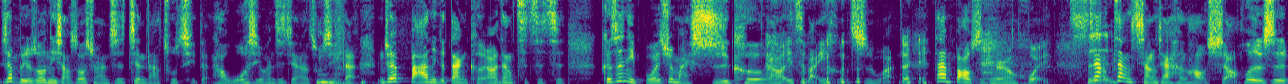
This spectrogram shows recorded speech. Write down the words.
像比如说你小时候喜欢吃健达出奇蛋，好，我喜欢吃健达出奇蛋，你就会扒那个蛋壳，然后这样吃吃吃。可是你不会去买十颗，然后一次把一盒吃完。对，但暴食的人会，这样这样想起来很好笑，或者是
